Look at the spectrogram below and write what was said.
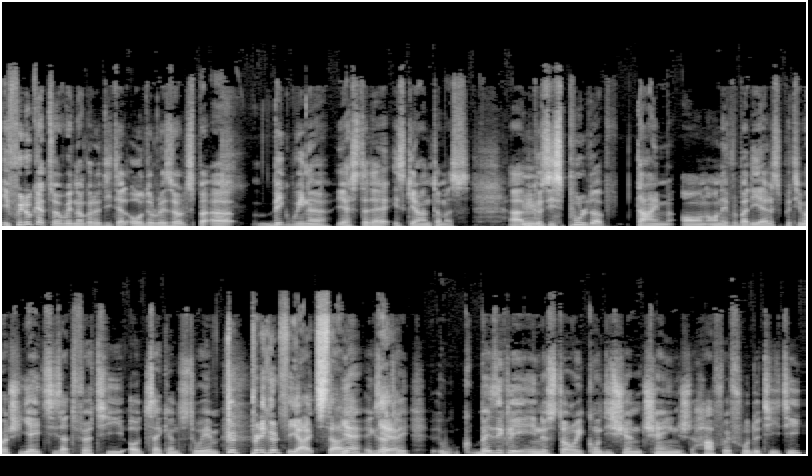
if we look at, uh, we're not going to detail all the results, but uh, big winner yesterday is Geraint Thomas uh, because he's pulled up time on, on everybody else pretty much. Yates is at 30 odd seconds to him. Good, pretty good for Yates though. Yeah, exactly. Basically, in the story, condition changed halfway through the TT,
